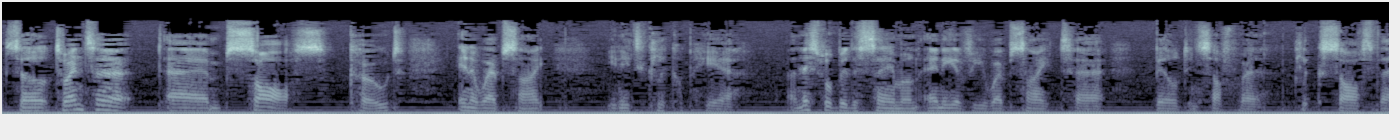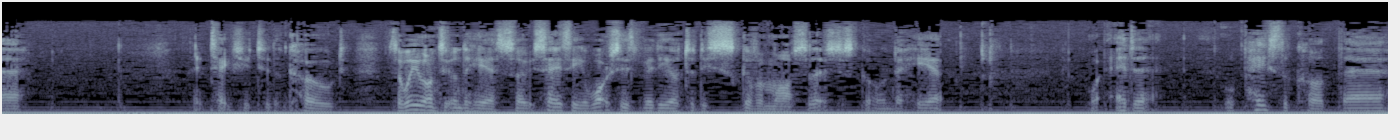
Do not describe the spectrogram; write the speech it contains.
so to enter um, source code in a website, you need to click up here. And this will be the same on any of your website uh, building software. Click source there. It takes you to the code. So we want it under here so it says here watch this video to discover more. So let's just go under here. We'll edit we'll paste the code there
